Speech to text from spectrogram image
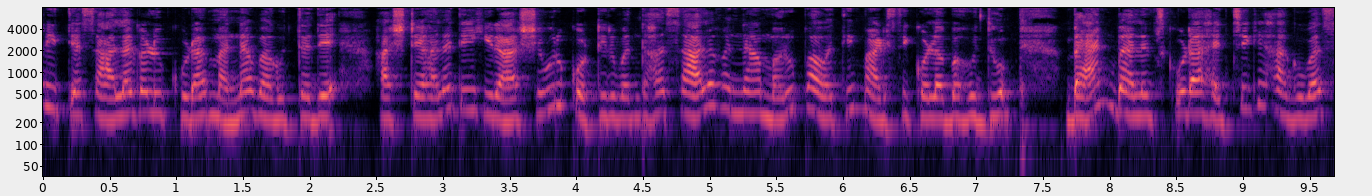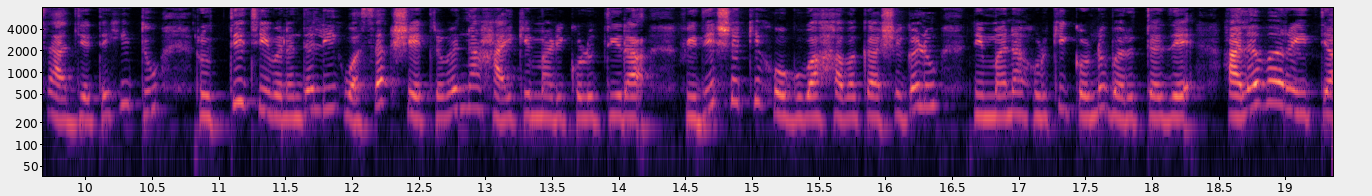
ರೀತಿಯ ಸಾಲಗಳು ಕೂಡ ಮನ್ನವಾಗುತ್ತದೆ ಅಷ್ಟೇ ಅಲ್ಲದೆ ಈ ರಾಶಿಯವರು ಕೊಟ್ಟಿರುವಂತಹ ಸಾಲವನ್ನು ಮರುಪಾವತಿ ಮಾಡಿಸಿಕೊಳ್ಳಬಹುದು. ಬ್ಯಾಂಕ್ ಬ್ಯಾಲೆನ್ಸ್ ಕೂಡ ಹೆಚ್ಚಿಗೆ ಆಗುವ ಸಾಧ್ಯತೆ ಇದ್ದು, ವೃತ್ತಿ ಜೀವನದಲ್ಲಿ ಹೊಸ ಕ್ಷೇತ್ರವನ್ನು ಆಯ್ಕೆ ಮಾಡಿಕೊಳ್ಳುತ್ತೀರಾ? ವಿದೇಶಕ್ಕೆ ಹೋಗುವ ಅವಕಾಶಗಳು ನಿಮ್ಮನ್ನು ಹುಡುಕಿಕೊಂಡು ಬರುತ್ತದೆ. ಹಲವಾರು ರೀತಿಯ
